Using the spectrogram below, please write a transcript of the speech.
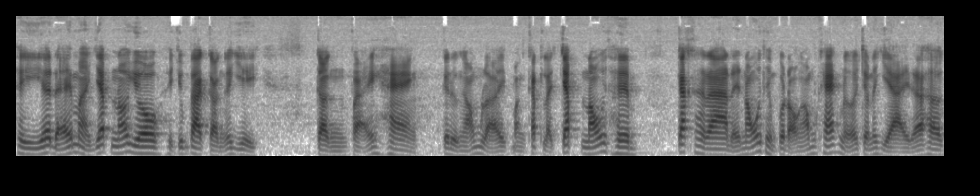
thì để mà dắp nó vô thì chúng ta cần cái gì cần phải hàng cái đường ống lại bằng cách là chấp nối thêm cắt ra để nối thêm cái đoạn ống khác nữa cho nó dài ra hơn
